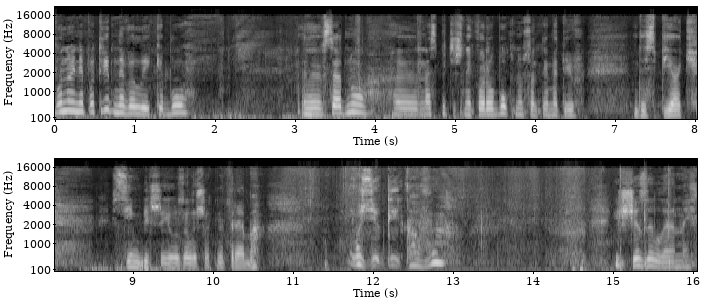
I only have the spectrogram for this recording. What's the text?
Воно й не потрібне велике, бо все одно е, на спічечний коробок ну, сантиметрів десь 5-7 більше його залишати не треба. Ось який кавун. І ще зелений.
